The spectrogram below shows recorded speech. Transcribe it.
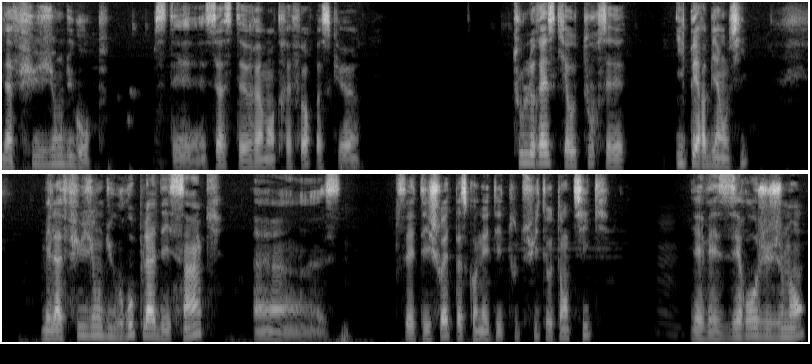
la fusion du groupe. C'était ça, c'était vraiment très fort parce que tout le reste qu'il y a autour, c'est hyper bien aussi. Mais la fusion du groupe là, des cinq, euh, ça a été chouette parce qu'on a été tout de suite authentique. Il y avait zéro jugement.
